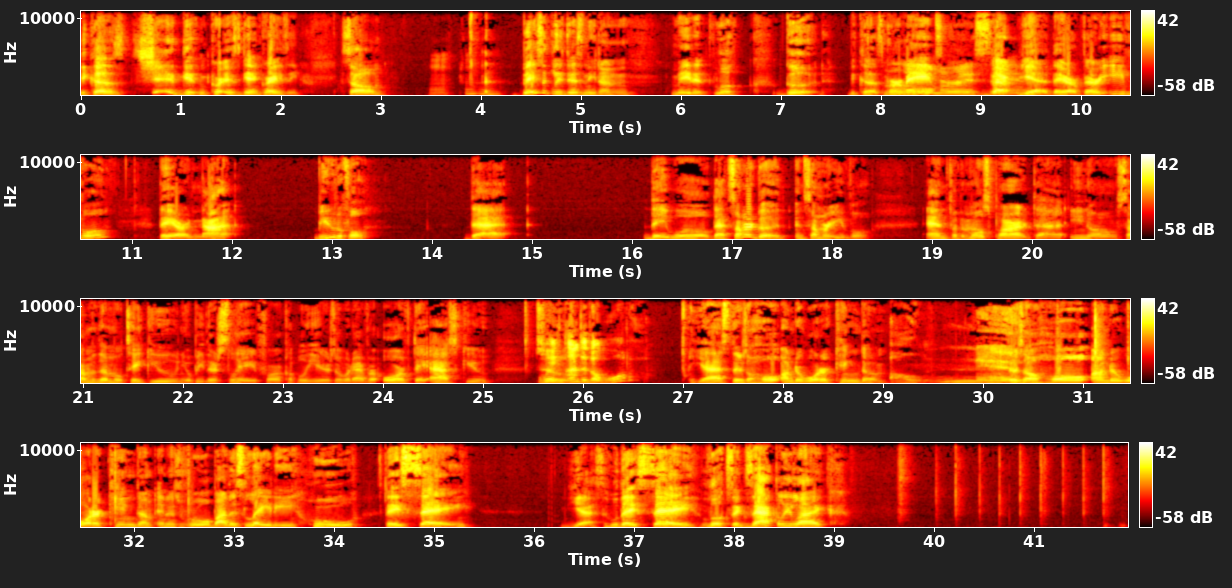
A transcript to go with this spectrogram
because shit getting cra- is getting crazy. So mm-hmm. basically disney done made it look good because mermaids Glamorous ve- and- yeah they are very evil. They are not beautiful. That they will that some are good and some are evil. And for the most part that you know some of them will take you and you'll be their slave for a couple of years or whatever or if they ask you to Wait, under the water? Yes there's a whole underwater kingdom Oh no. there's a whole underwater kingdom and it's ruled by this lady who they say Yes, who they say looks exactly like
